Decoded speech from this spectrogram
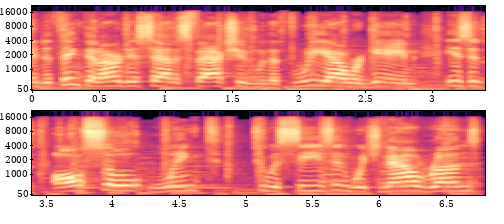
And to think that our dissatisfaction with a three hour game isn't also linked to a season which now runs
